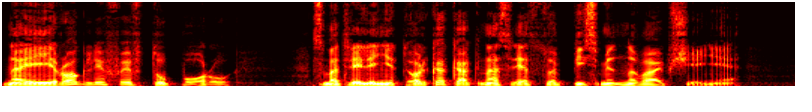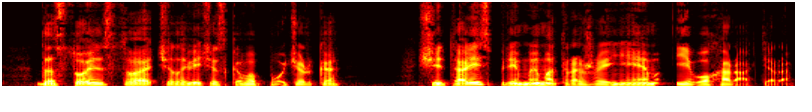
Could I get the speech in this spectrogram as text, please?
На иероглифы в ту пору смотрели не только как на средство письменного общения. Достоинства человеческого почерка считались прямым отражением его характера.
